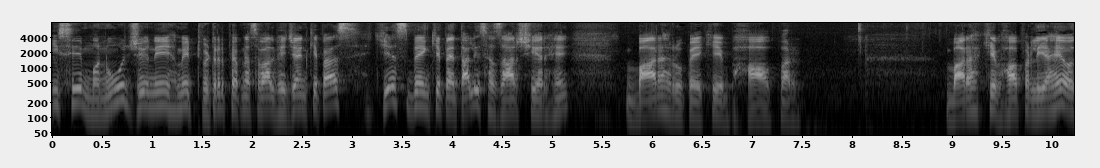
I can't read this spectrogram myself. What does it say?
से मनोज ने हमें ट्विटर पे अपना सवाल भेजा इनके पास। यस, बैंक के पैंतालीस हज़ार शेयर हैं, बारह रुपए के भाव पर। बारह के भाव पर लिया है और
